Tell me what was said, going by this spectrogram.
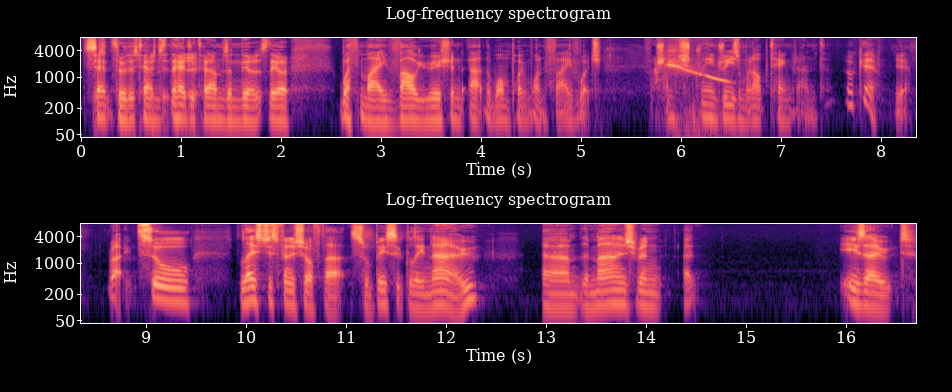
just sent through the terms, the heads of terms, and there it's there with my valuation at the 1.15, which for some strange reason went up 10 grand. Okay. Yeah. Right. So let's just finish off that. So basically now, um, the management is out.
